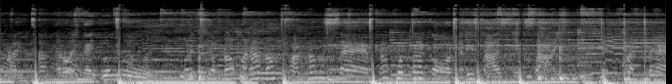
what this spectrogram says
ไก่อร่อยไก่ต้นลูกวันนี้กับน้องมานะน้องขวัญน้องแสบน้องพลประกอบอนิสาเสียงใสพันแผ่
